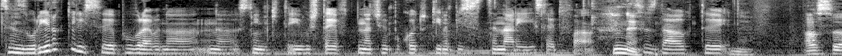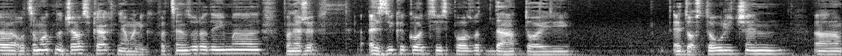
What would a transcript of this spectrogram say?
цензурирахте ли се по време на, на снимките и въобще в начина по който ти написа сценарий и след това не. създавахте? Не. Аз а, от самото начало си казах, няма никаква цензура да има, понеже езика, който се използва, да, той е доста уличен а,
